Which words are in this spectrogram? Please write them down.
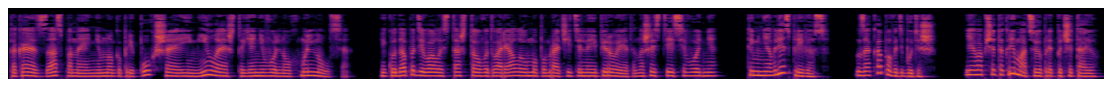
Такая заспанная, немного припухшая и милая, что я невольно ухмыльнулся. И куда подевалась та, что вытворяла умопомрачительные пируэты на шесте сегодня? Ты меня в лес привез? Закапывать будешь? Я вообще-то кремацию предпочитаю.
